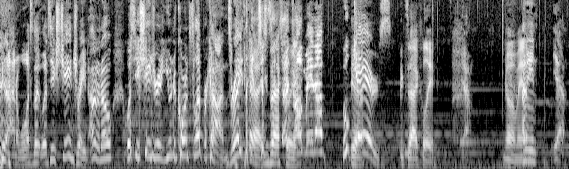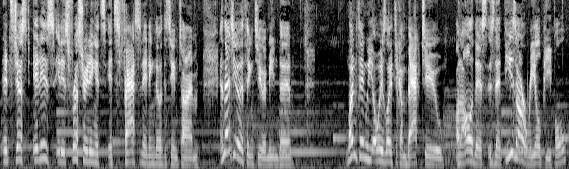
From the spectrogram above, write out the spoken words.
i don't know what's the what's the exchange rate i don't know what's the exchange rate of unicorns to leprechauns right like Yeah, it's just exactly. it's all made up who Yeah. cares Exactly. yeah Oh man. I mean, yeah, it's just it is it is frustrating. It's it's fascinating though at the same time, and that's the other thing too. I mean, the one thing we always like to come back to on all of this is that these are real people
